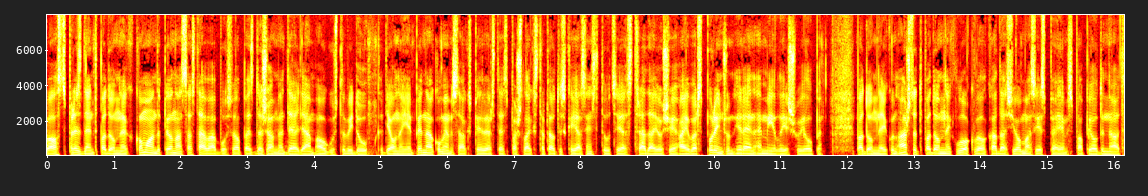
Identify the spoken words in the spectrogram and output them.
Valsts prezidenta padomnieku komanda pilnā sastāvā būs vēl pēc dažām nedēļām, augusta vidū, kad jaunajiem pienākumiem sāks pievērsties pašlaik starptautiskajās institūcijās strādājošie Aivars Puriņš un Irēna Emīlija Švilpe. Padomnieku un ārštata padomnieku loku vēl kādās jomās iespējams papildināt.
